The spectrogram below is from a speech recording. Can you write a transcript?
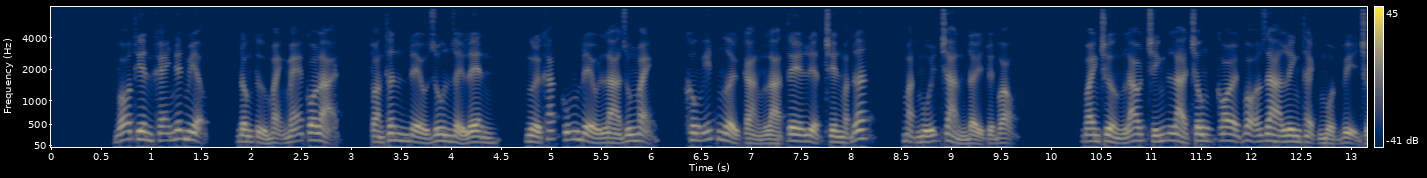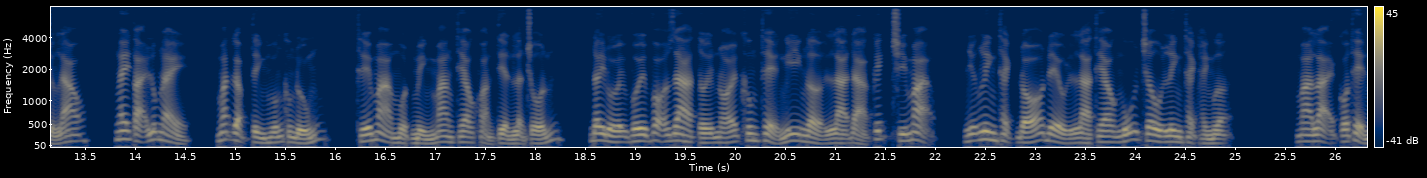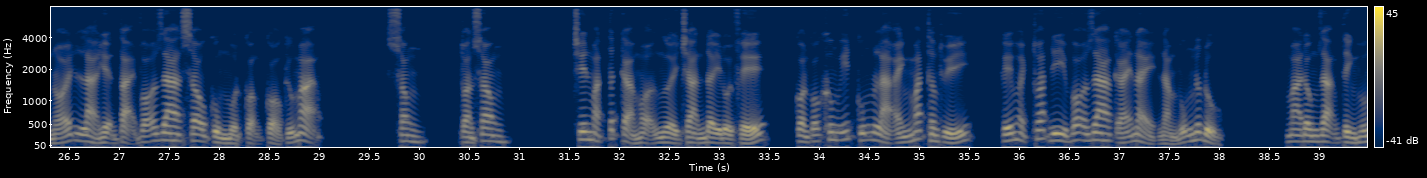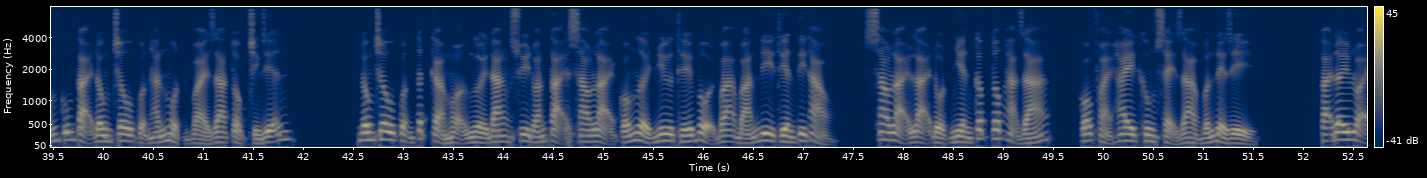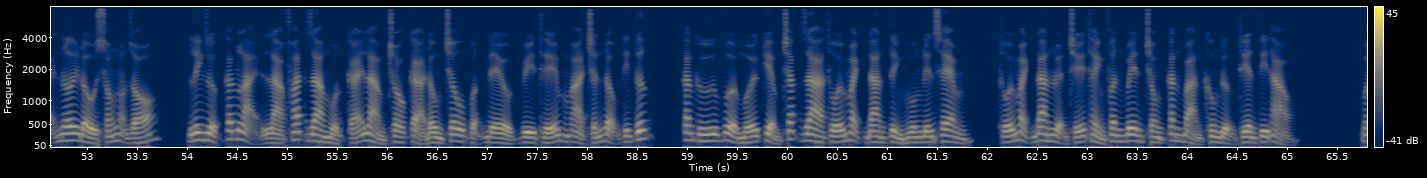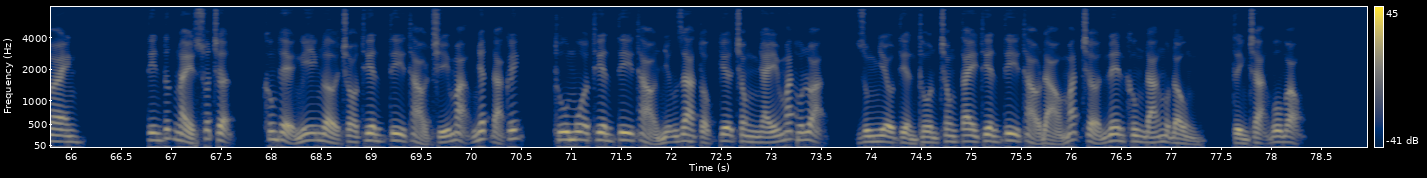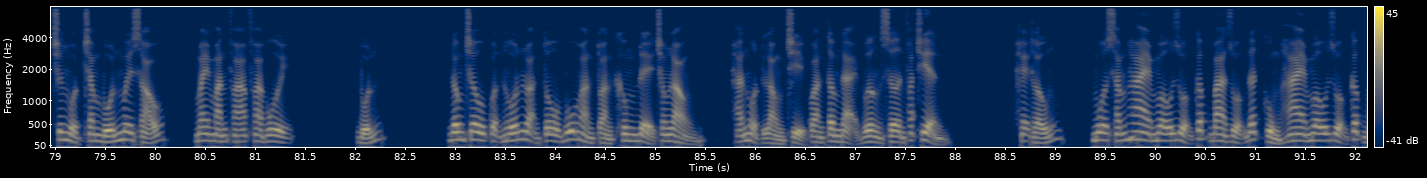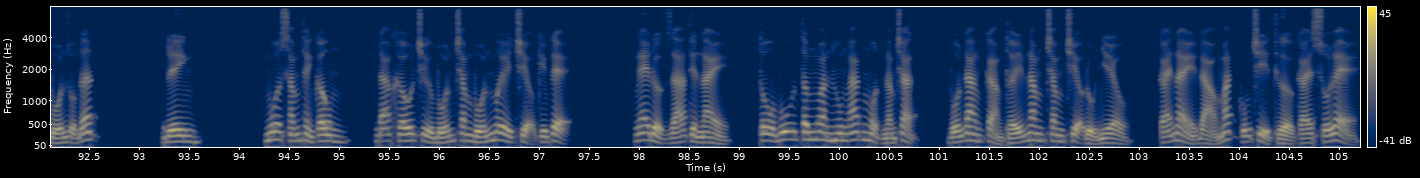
Võ thiên khẽ nhếch miệng, đồng tử mạnh mẽ co lại, toàn thân đều run rẩy lên, người khác cũng đều là run mạnh, không ít người càng là tê liệt trên mặt đất, mặt mũi tràn đầy tuyệt vọng. Bành trưởng lão chính là trông coi võ gia linh thạch một vị trưởng lão, ngay tại lúc này, mắt gặp tình huống không đúng, thế mà một mình mang theo khoản tiền lẩn trốn, đây đối với võ gia tới nói không thể nghi ngờ là đả kích chí mạng, những linh thạch đó đều là theo ngũ châu linh thạch hành mượn. Mà lại có thể nói là hiện tại võ gia sau cùng một cọng cỏ cứu mạng. Xong, toàn xong. Trên mặt tất cả mọi người tràn đầy đổi phế, còn có không ít cũng là ánh mắt thâm thúy, kế hoạch thoát đi võ ra cái này nằm vũng nước đủ. Mà đồng dạng tình huống cũng tại Đông Châu quận hắn một vài gia tộc trình diễn. Đông Châu quận tất cả mọi người đang suy đoán tại sao lại có người như thế vội vã bán đi thiên ti thảo, sao lại lại đột nhiên cấp tốc hạ giá, có phải hay không xảy ra vấn đề gì. Tại đây loại nơi đầu sóng ngọn gió, linh dược các lại là phát ra một cái làm cho cả Đông Châu quận đều vì thế mà chấn động tin tức, căn cứ vừa mới kiểm chắc ra thối mạch đan tình huống đến xem, thối mạch đan luyện chế thành phân bên trong căn bản không đựng thiên ti thảo. Và anh, tin tức này xuất trận, không thể nghi ngờ cho thiên ti thảo chí mạng nhất đả kích, thu mua thiên ti thảo những gia tộc kia trong nháy mắt hỗn loạn, dùng nhiều tiền thôn trong tay thiên ti thảo đảo mắt trở nên không đáng một đồng, tình trạng vô vọng. chương 146, may mắn phá pha vui. 4. Đông Châu quận hỗn loạn Tô Vũ hoàn toàn không để trong lòng, hắn một lòng chỉ quan tâm Đại Vương Sơn phát triển. Hệ thống, mua sắm 2 mẫu ruộng cấp 3 ruộng đất cùng 2 mẫu ruộng cấp 4 ruộng đất. Đinh. Mua sắm thành công, đã khấu trừ 440 triệu kim tệ. Nghe được giá tiền này, Tô Vũ tâm ngoan hung ác một nắm chặt, vốn đang cảm thấy 500 triệu đủ nhiều, cái này đảo mắt cũng chỉ thừa cái số lẻ.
